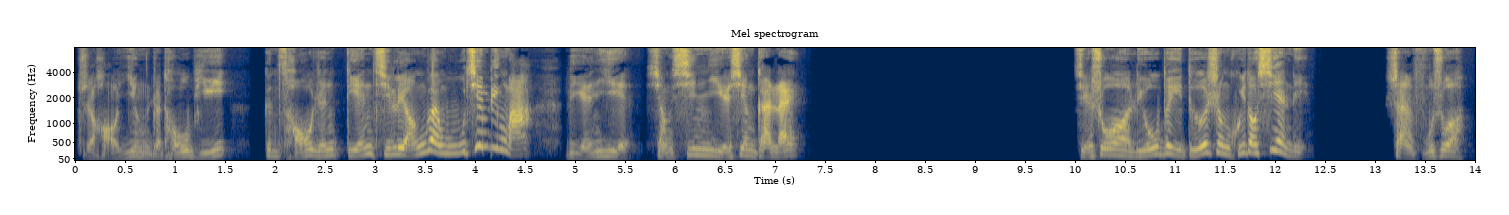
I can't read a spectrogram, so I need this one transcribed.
只好硬着头皮跟曹仁点起两万五千兵马，连夜向新野县赶来。且说刘备得胜回到县里，单福说：“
